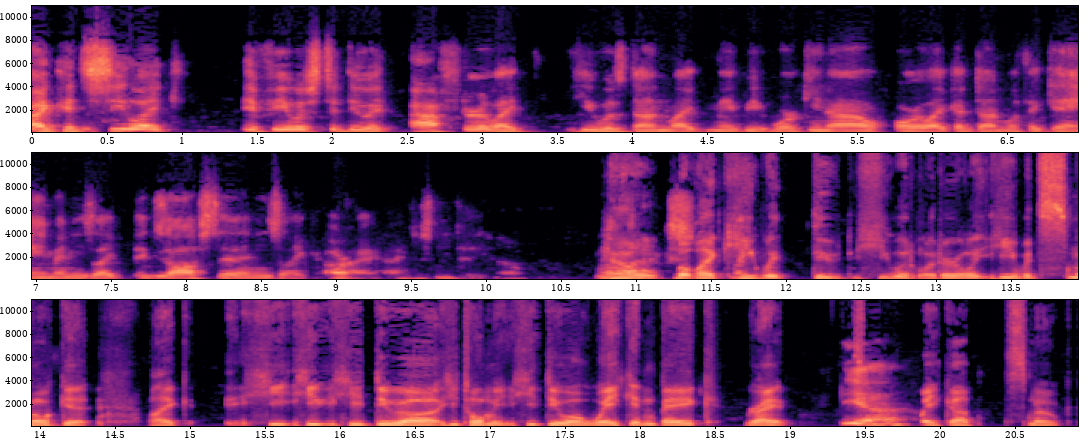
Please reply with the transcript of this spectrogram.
I could see like if he was to do it after like he was done like maybe working out or like a done with a game and he's like exhausted and he's like, all right, I just need to No, but like he would, dude. He would literally he would smoke it like he he he do a he told me he'd do a wake and bake, right? yeah, wake up, smoke.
